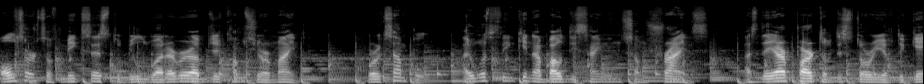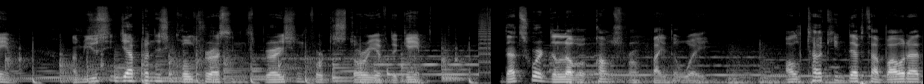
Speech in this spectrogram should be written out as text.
all sorts of mixes to build whatever object comes to your mind. For example, I was thinking about designing some shrines as they are part of the story of the game. I'm using Japanese culture as an inspiration for the story of the game. That's where the logo comes from by the way. I'll talk in depth about that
